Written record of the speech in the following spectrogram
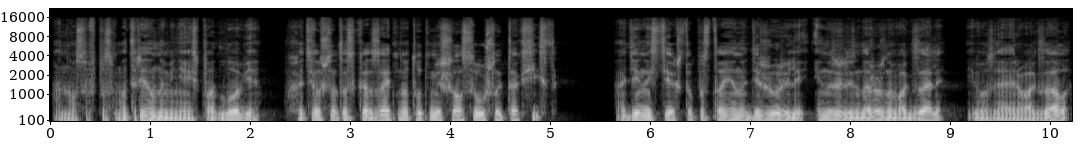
Аносов посмотрел на меня из-под лобья, хотел что-то сказать, но тут мешался ушлый таксист. Один из тех, что постоянно дежурили и на железнодорожном вокзале, и возле аэровокзала.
